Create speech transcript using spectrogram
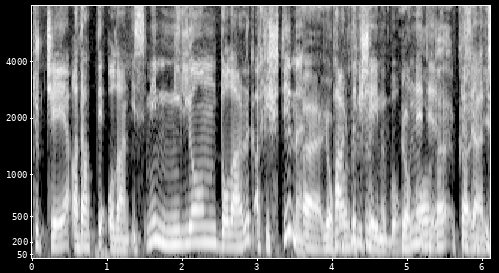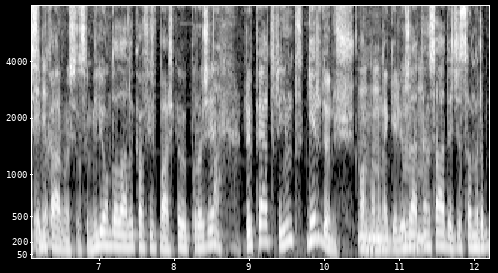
Türkçe'ye adapte olan ismi milyon dolarlık afiş değil mi? Ee, yok, Farklı orada- bir şey mi bu? Yok nedir? orada ka- isim karmaşası. Milyon dolarlık afiş başka bir proje. Repatriant geri dönüş anlamına geliyor. Zaten sadece sanırım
